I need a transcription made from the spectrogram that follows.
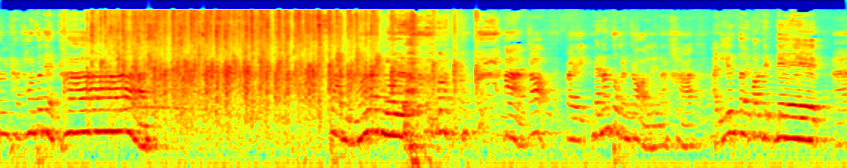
รวิทัศน์ทอนเจเด็ดค่ะ สั่นมากเลยอะอะก็ไปแนะนำตัวกันก่อนเลยนะคะ อันนี้เรียนเตยตอนเด็กๆ อ่า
